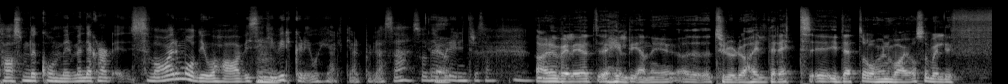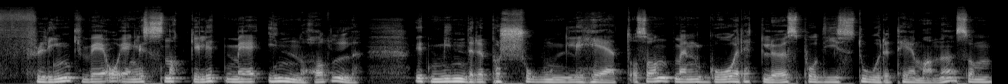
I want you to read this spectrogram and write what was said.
ta som det kommer. Men det er klart, svar må de jo ha, hvis ikke mm. virker de jo helt hjelpeløse. Så det ja. blir interessant. Mm. Jeg er veldig, helt enig, jeg tror du har helt rett i dette. Og hun var jo også veldig flink ved å egentlig snakke litt med innhold. Litt mindre personlighet og sånt, men gå rett løs på de store temaene som,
